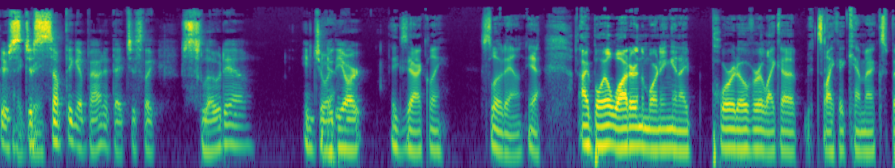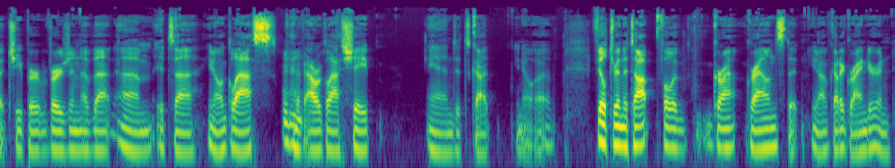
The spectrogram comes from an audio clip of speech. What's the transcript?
There's I agree. just something about it that just like slow down, enjoy Yeah. the art. Exactly. Slow down. Yeah. I boil water in the morning and I pour it over like a it's like a Chemex but cheaper version of that. Um it's a, you know, a glass kind of hourglass shape and it's got you know a filter in the top full of gr- grounds that you know I've got a grinder and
